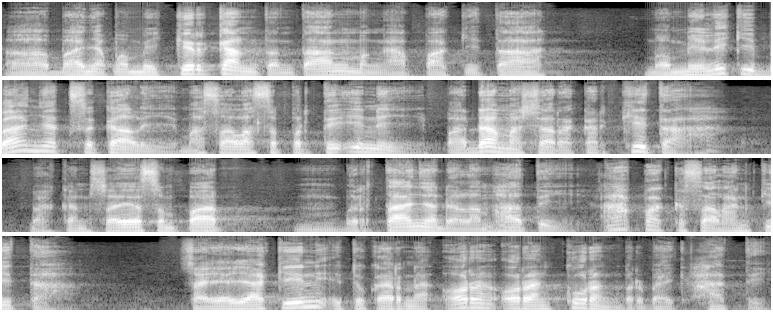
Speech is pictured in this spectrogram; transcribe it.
uh, banyak memikirkan tentang mengapa kita memiliki banyak sekali masalah seperti ini pada masyarakat kita. Bahkan saya sempat Hmm, bertanya dalam hati, apa kesalahan kita? Saya yakin itu karena orang-orang kurang berbaik hati.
